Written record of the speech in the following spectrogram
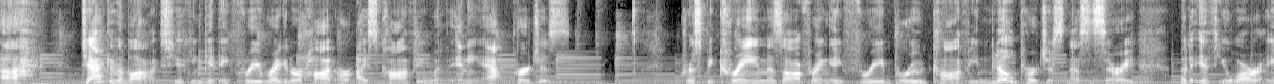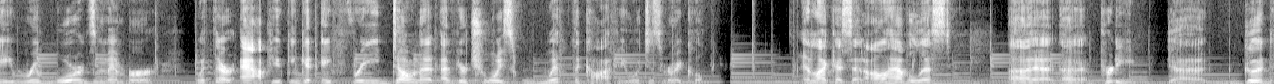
Uh, Jack in the Box, you can get a free regular hot or iced coffee with any app purchase. Krispy Kreme is offering a free brewed coffee, no purchase necessary. But if you are a rewards member, with their app, you can get a free donut of your choice with the coffee, which is very cool. And like I said, I'll have a list, uh, a pretty uh, good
